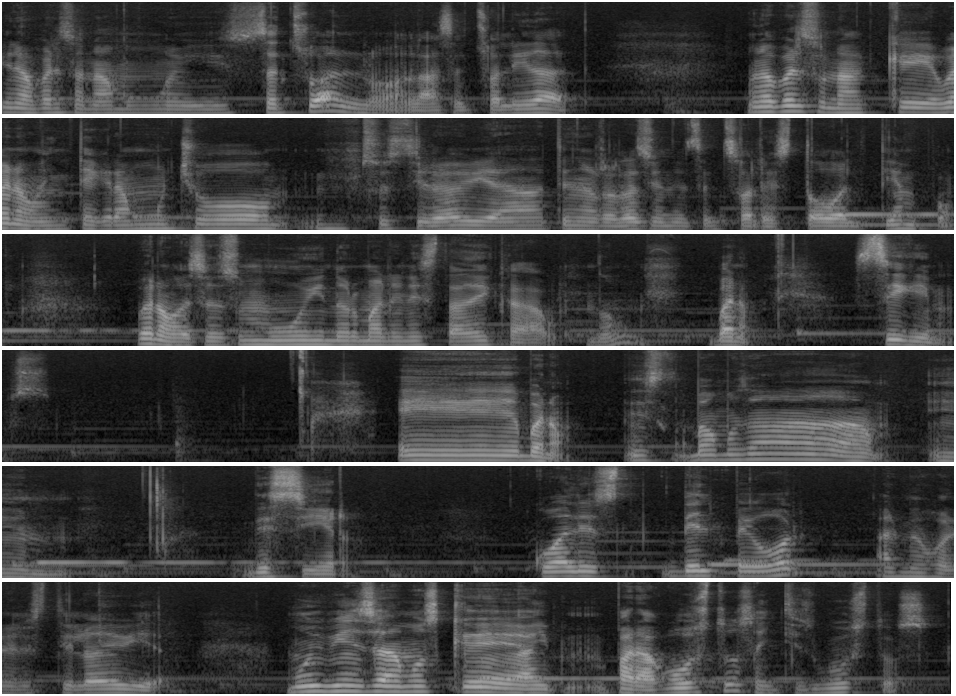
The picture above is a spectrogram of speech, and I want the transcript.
Y una persona muy sexual o la sexualidad. Una persona que, bueno, integra mucho su estilo de vida, tener relaciones sexuales todo el tiempo. Bueno, eso es muy normal en esta década, ¿no? Bueno, seguimos. Eh, bueno, vamos a em, decir cuál es del peor al mejor el estilo de vida. Muy bien sabemos que hay para gustos, hay disgustos.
